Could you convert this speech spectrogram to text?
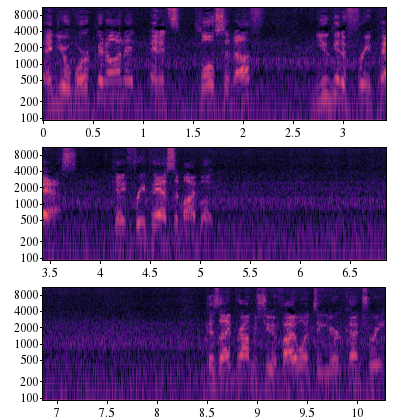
and you're working on it and it's close enough, you get a free pass. Okay, free pass in my book. Because I promise you, if I went to your country,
